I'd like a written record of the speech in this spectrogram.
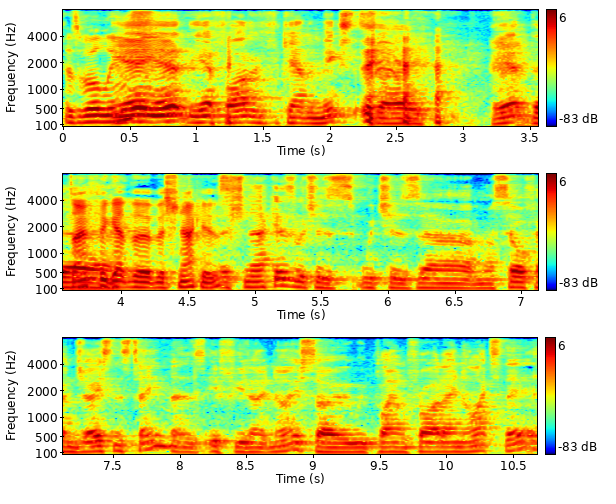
as well, Linz. Yeah, yeah, yeah. Five if you count the mixed. So yeah. The, Don't forget the the Schnackers. the schnackers. Which is which is uh, myself and Jason's team, as if you don't know. So we play on Friday nights there.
